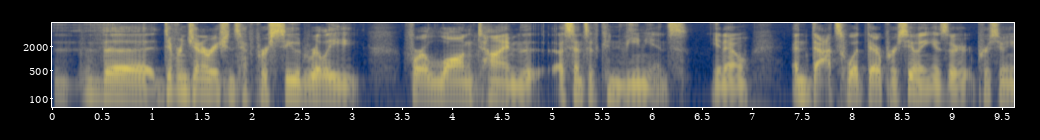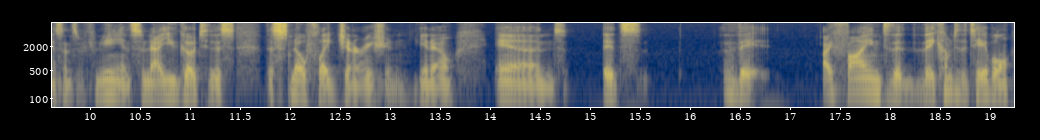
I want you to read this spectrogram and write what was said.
the different generations have pursued really for a long time the, a sense of convenience you know? And that's what they're pursuing is they're pursuing a sense of convenience. So now you go to this the snowflake generation you know? And it's they i find that they come to the table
